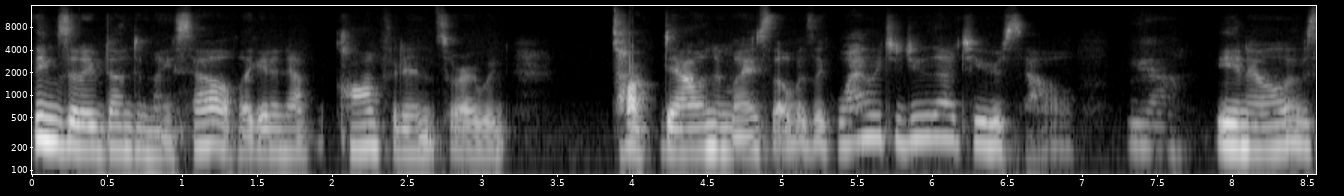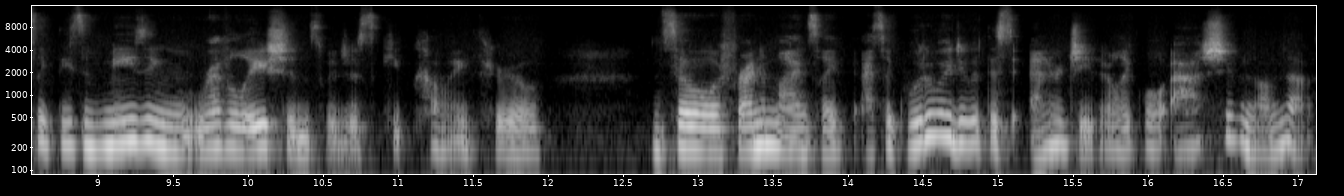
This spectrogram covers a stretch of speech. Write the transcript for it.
things that I've done to myself. Like I didn't have confidence or I would talk down to myself. I was like, why would you do that to yourself? Yeah. You know, it was like these amazing revelations would just keep coming through. And so a friend of mine's like, I was like, what do I do with this energy? They're like, well, ask Shivananda.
